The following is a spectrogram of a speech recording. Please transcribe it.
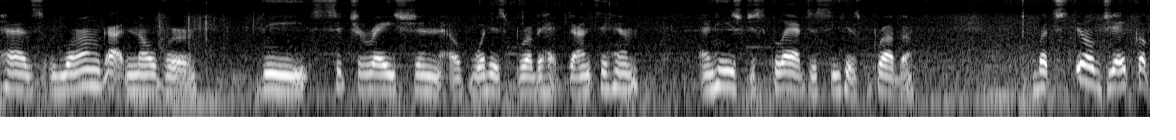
has long gotten over the situation of what his brother had done to him, and he's just glad to see his brother. But still, Jacob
